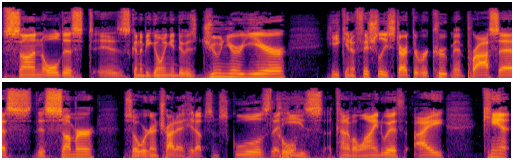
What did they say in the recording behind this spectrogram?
son, oldest, is going to be going into his junior year. He can officially start the recruitment process this summer. So we're going to try to hit up some schools that Cool. he's kind of aligned with. I can't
